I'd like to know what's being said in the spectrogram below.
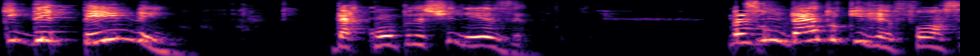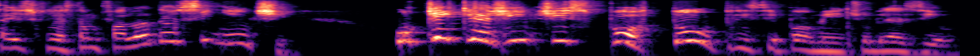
que dependem da compra chinesa. Mas um dado que reforça isso que nós estamos falando é o seguinte: o que, que a gente exportou principalmente o Brasil?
